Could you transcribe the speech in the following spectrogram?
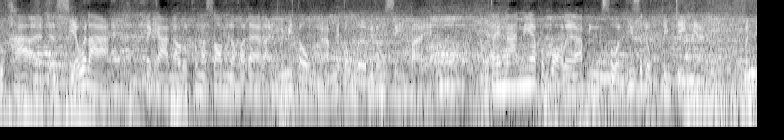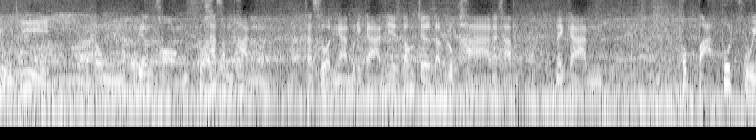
ลูกค้าอาจจะเสียเวลาในการเอารถเข้ามาซ่อมแล้วก็ได้อะไรที่ไม่ตรงนะครับไม่ตรงเบอร์ไม่ตรงสีไป แต่งานนี้ผมบอกเลยนะเป็นส่วนที่สนุกจริงๆเนี่ยมันอยู่ที่ตรงเรื่องของลูกค้าสัมพันธ์กับส่วนงานบริการที่จะต้องเจอกับลูกค้านะครับ ในการพบปะพูดคุย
